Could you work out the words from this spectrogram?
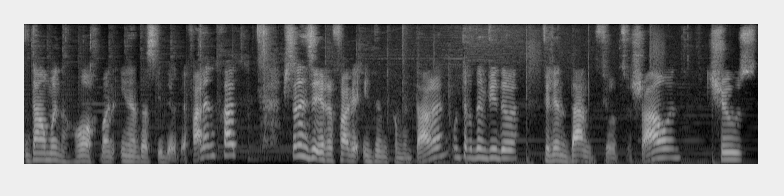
Daumen hoch, wenn Ihnen das Video gefallen hat. Stellen Sie Ihre Frage in den Kommentaren unter dem Video. Vielen Dank fürs Zuschauen. Tschüss.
